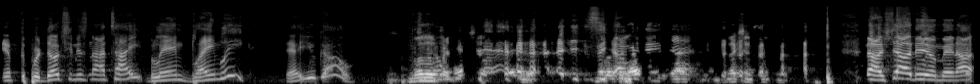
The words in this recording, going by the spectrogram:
if the production is not tight, blame blame Leak. There you go. Mother You see how we did that? Nah, shout out to him, man. I,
